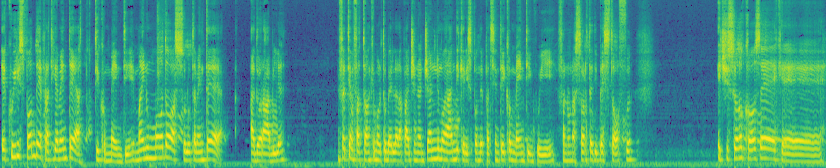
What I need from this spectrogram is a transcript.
e cui risponde praticamente a tutti i commenti, ma in un modo assolutamente adorabile. Infatti hanno fatto anche molto bella la pagina Gianni Morandi che risponde paziente ai commenti in cui fanno una sorta di best of e ci sono cose che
